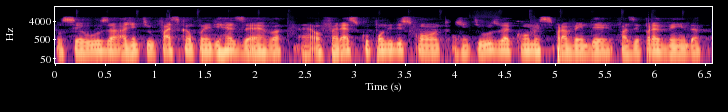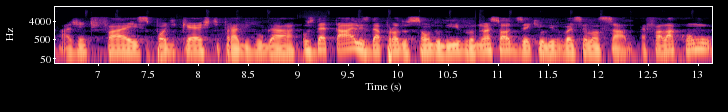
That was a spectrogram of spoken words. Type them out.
você usa, a gente faz campanha de reserva, é, oferece cupom de desconto, a gente usa o e-commerce para vender, fazer pré-venda, a gente faz podcast para divulgar os detalhes da produção do livro. Não é só dizer que o livro vai ser lançado, é falar como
